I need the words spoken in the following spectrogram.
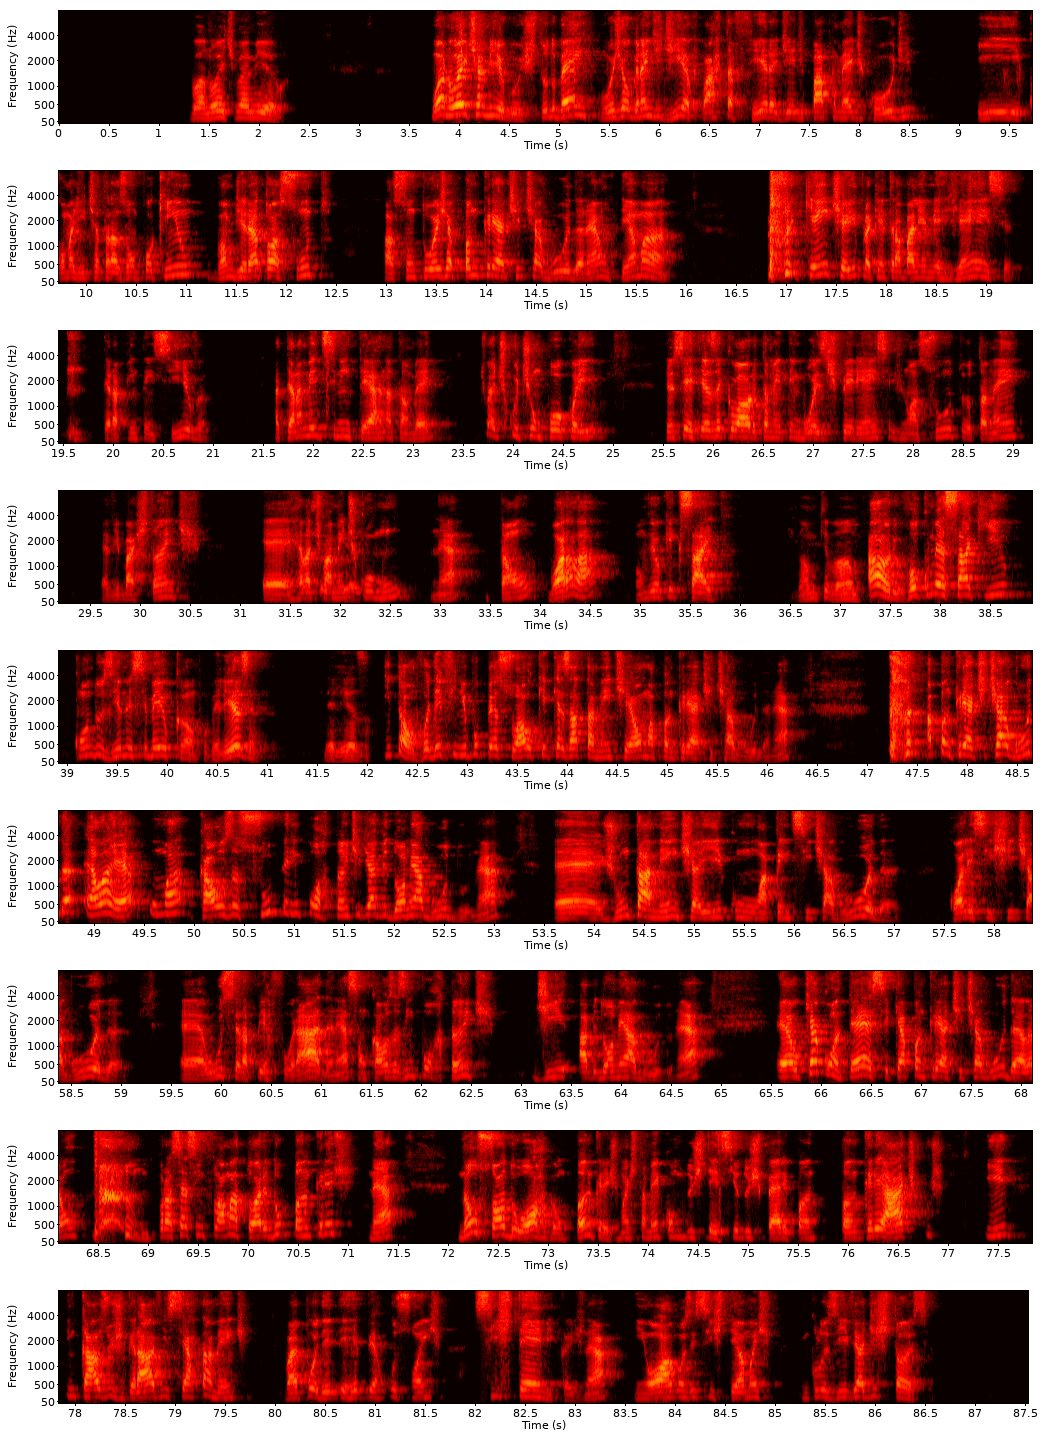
Boa noite, meu amigo. Boa noite, amigos. Tudo bem? Hoje é o grande dia, quarta-feira, dia de Papo Medicode. E como a gente atrasou um pouquinho, vamos direto ao assunto assunto hoje é pancreatite aguda, né? Um tema quente aí para quem trabalha em emergência, terapia intensiva, até na medicina interna também. A gente vai discutir um pouco aí. Tenho certeza que o Auro também tem boas experiências no assunto, eu também, já vi bastante. É relativamente comum, né? Então, bora lá. Vamos ver o que, que sai. Vamos que vamos. Áureo, vou começar aqui conduzindo esse meio campo, beleza? Beleza. Então, vou definir para o pessoal o que, que exatamente é uma pancreatite aguda, né? A pancreatite aguda, ela é uma causa super importante de abdômen agudo, né? É, juntamente aí com apendicite aguda, colecistite aguda, é, úlcera perfurada, né? São causas importantes de abdômen agudo, né? É, o que acontece é que a pancreatite aguda ela é um, processo inflamatório do pâncreas, né? Não só do órgão pâncreas, mas também como dos tecidos peripancreáticos e, em casos graves, certamente vai poder ter repercussões sistêmicas, né? Em órgãos e sistemas, inclusive à distância.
